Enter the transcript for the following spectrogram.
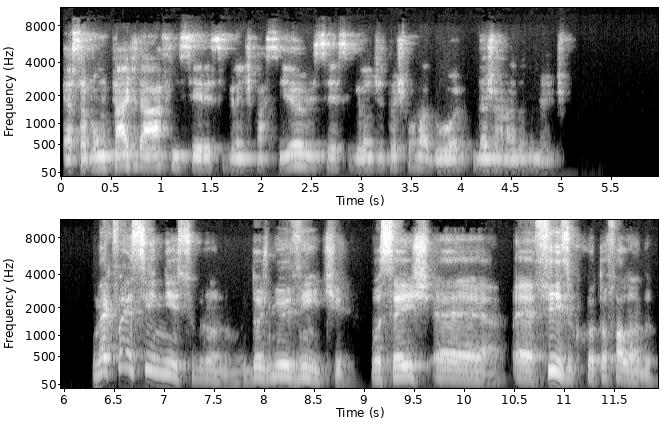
essa vontade da AF em ser esse grande parceiro e ser esse grande transformador da jornada do médico. Como é que foi esse início, Bruno, em 2020? Vocês, é, é físico que eu estou falando,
